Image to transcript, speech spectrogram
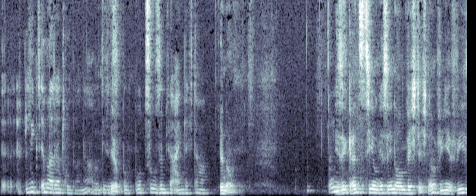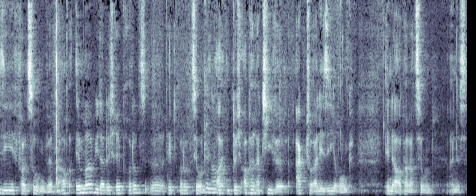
äh, liegt immer darüber. Ne? Also dieses, ja. wo, wozu sind wir eigentlich da? Genau. Diese Grenzziehung ist enorm wichtig, ne? wie, wie sie vollzogen wird. Auch immer wieder durch Reprodukt, äh, Reproduktion, genau. durch operative Aktualisierung in der Operation eines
